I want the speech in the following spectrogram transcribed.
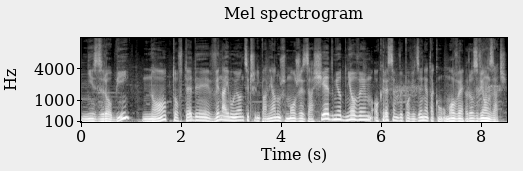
nie zrobi, no to wtedy wynajmujący, czyli pan Janusz, może za siedmiodniowym okresem wypowiedzenia taką umowę rozwiązać.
